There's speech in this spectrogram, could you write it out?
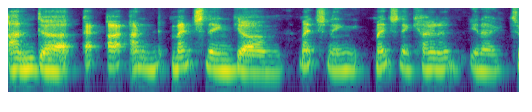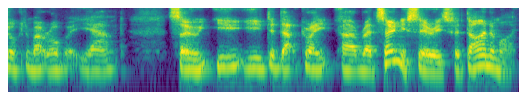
and uh, and mentioning um, mentioning mentioning Conan, you know, talking about Robert. Howard. So you you did that great uh, Red Sonja series for Dynamite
